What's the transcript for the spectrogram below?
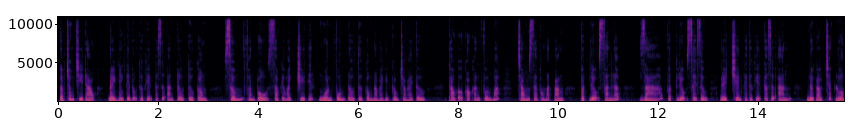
tập trung chỉ đạo đẩy nhanh tiến độ thực hiện các dự án đầu tư công, sớm phân bổ giao kế hoạch chi tiết nguồn vốn đầu tư công năm 2024, tháo gỡ khó khăn vướng mắc trong giải phóng mặt bằng, vật liệu san lấp, giá vật liệu xây dựng để triển khai thực hiện các dự án, nâng cao chất lượng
